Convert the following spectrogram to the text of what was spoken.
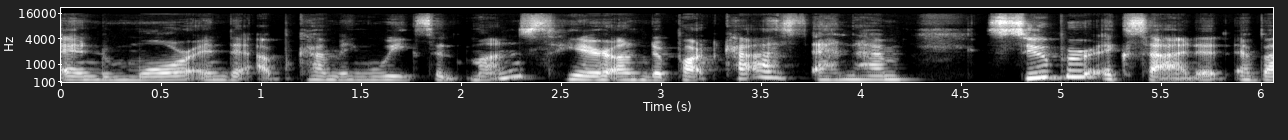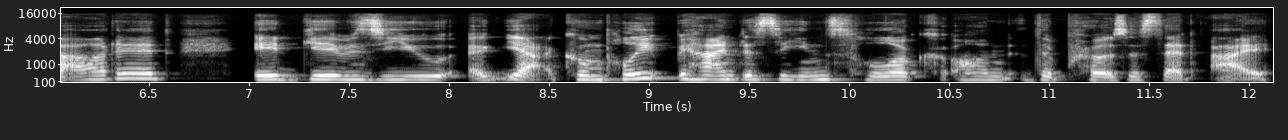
and more in the upcoming weeks and months here on the podcast and I'm super excited about it. It gives you a yeah, complete behind the scenes look on the process that I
